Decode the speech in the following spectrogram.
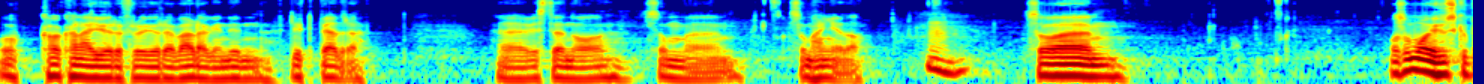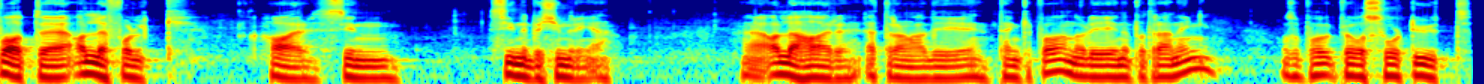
og, hva kan jeg gjøre for å gjøre hverdagen din litt bedre, uh, hvis det er noe som, uh, som henger, da. Mm. Så uh, Og så må vi huske på at alle folk har sin, sine bekymringer. alle har et eller annet de tenker på når de er inne på trening og så prøve å sorte ut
